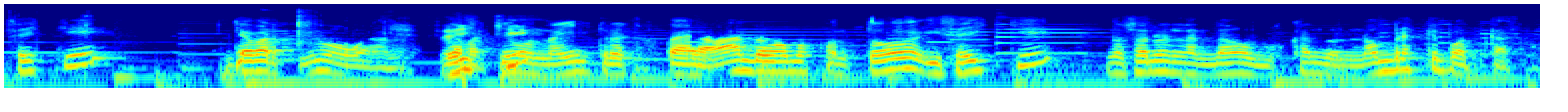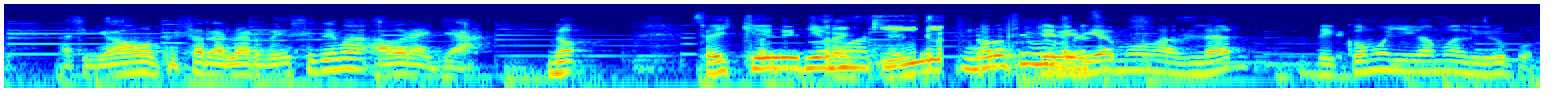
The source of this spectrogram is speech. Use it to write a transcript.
¿Sabes qué? Ya partimos, weón. Ya ¿Sabéis partimos, qué? no hay intro, esto está grabando, vamos con todo. Y ¿sabéis qué? Nosotros le andamos buscando el nombre a este podcast. Así que vamos a empezar a hablar de ese tema ahora ya. No. ¿Sabéis qué deberíamos hacer? Tranquilo. No, sí. Deberíamos hablar de cómo llegamos al grupo.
